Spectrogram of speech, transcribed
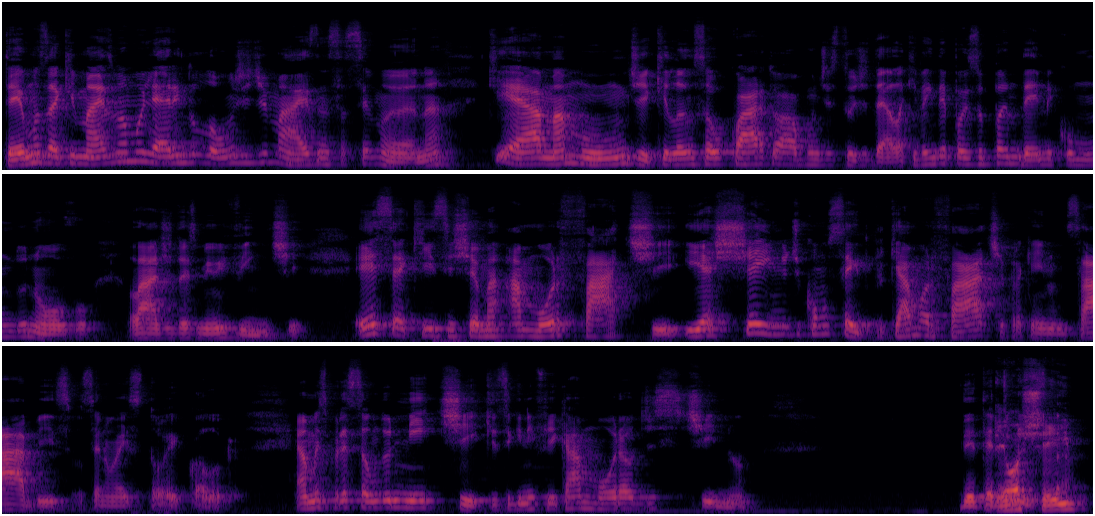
Temos aqui mais uma mulher indo longe demais nessa semana, que é a Mamundi, que lançou o quarto álbum de estúdio dela, que vem depois do pandêmico Mundo Novo, lá de 2020. Esse aqui se chama Amor Fati e é cheinho de conceito, porque Amor Fati, pra quem não sabe, se você não é estoico, a louca, é uma expressão do Nietzsche, que significa amor ao destino. Determinista. Eu achei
